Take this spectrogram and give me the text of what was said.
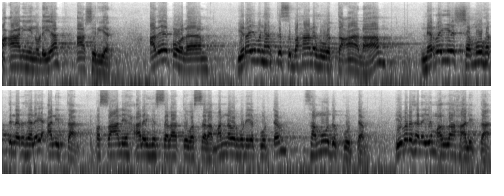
மஆனியினுடைய ஆசிரியர். அதே போல இறைவன் ஹக்கு நிறைய சமூகத்தினர்களை அளித்தான் இப்ப சாலிஹ் அலஹி சலாத்து வசலாம் அன்னவர்களுடைய கூட்டம் சமூது கூட்டம் இவர்களையும் அல்லாஹ் அளித்தான்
